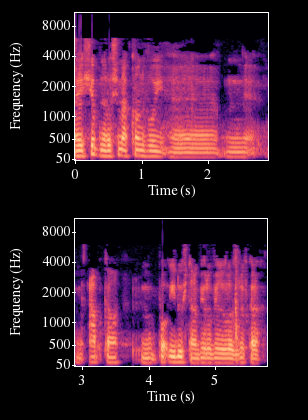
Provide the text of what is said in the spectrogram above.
E, Siup naruszyła konwój e, apka po iluś tam wielu, wielu rozgrywkach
